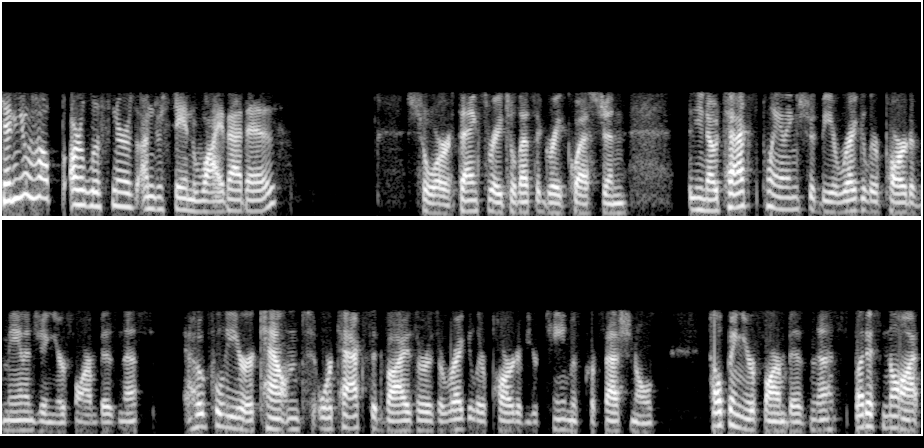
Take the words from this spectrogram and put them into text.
Can you help our listeners understand why that is? Sure. Thanks, Rachel. That's a great question. You know, tax planning should be a regular part of managing your farm business. Hopefully, your accountant or tax advisor is a regular part of your team of professionals helping your farm business. But if not,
